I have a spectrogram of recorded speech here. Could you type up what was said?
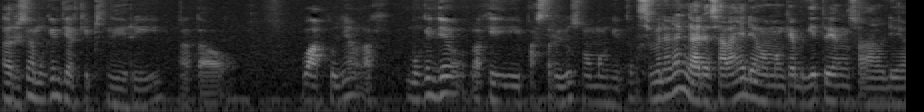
harusnya mungkin dia keep sendiri atau waktunya lagi mungkin dia lagi pas serius ngomong gitu Sebenarnya nggak ada salahnya dia ngomong kayak begitu yang soal dia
